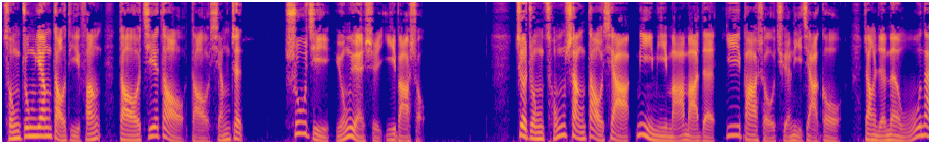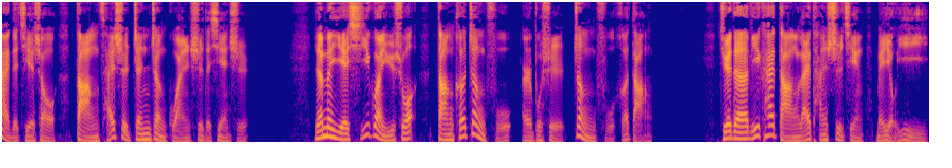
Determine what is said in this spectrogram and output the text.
从中央到地方，到街道到乡镇。书记永远是一把手，这种从上到下密密麻麻的一把手权力架构，让人们无奈地接受党才是真正管事的现实。人们也习惯于说党和政府，而不是政府和党，觉得离开党来谈事情没有意义。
